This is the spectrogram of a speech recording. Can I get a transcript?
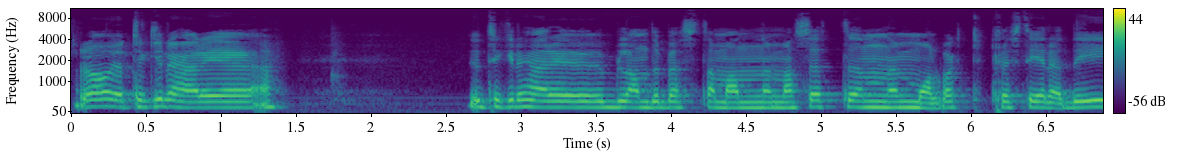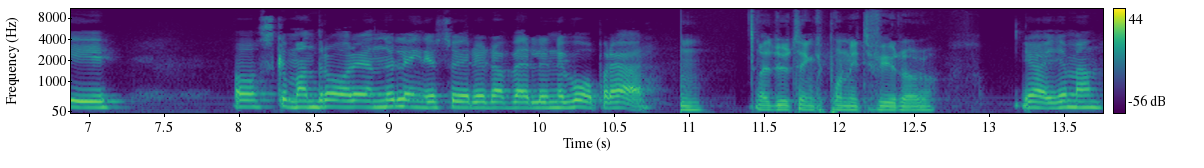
Ja, jag tycker det här är... Jag tycker det här är bland det bästa man, man sett en målvakt prestera. Det är Ja, ska man dra det ännu längre så är det Ravelli-nivå på det här. Mm. Du tänker på 94 då? Jajamän.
